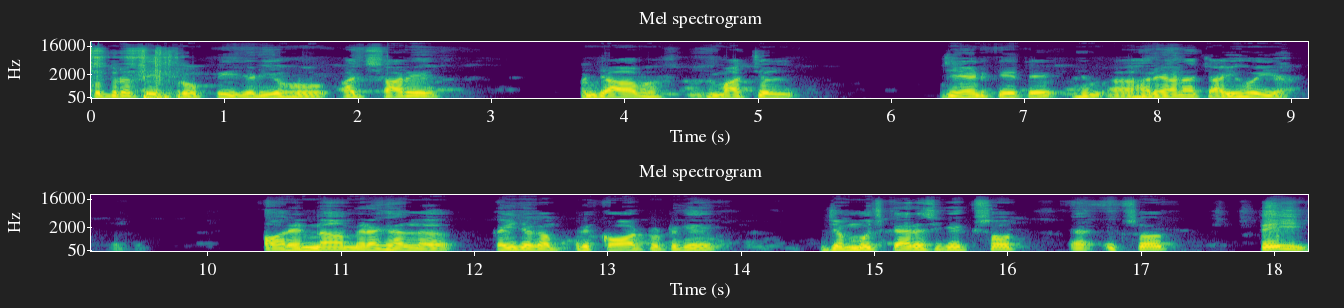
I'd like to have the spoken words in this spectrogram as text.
ਕੁਦਰਤੀ ਕਰੋਪੀ ਜਿਹੜੀ ਉਹ ਅੱਜ ਸਾਰੇ ਪੰਜਾਬ ਹਿਮਾਚਲ ਕੇ ਤੇ ਹਿਮ- ਹਰਿਆਣਾ ਚ ਆਈ ਹੋਈ ਹੈ। ਔਰ ਇੰਨਾ ਮੇਰਾ ਖਿਆਲ ਕਈ ਜਗ੍ਹਾ ਰਿਕਾਰਡ ਟੁੱਟ ਗਏ। ਜੰਮੂ ਚ ਕਹਿ ਰਹੇ ਸੀ ਕਿ 100 ਅਹ, 123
